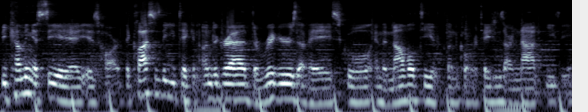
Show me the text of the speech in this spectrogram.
becoming a CAA is hard. The classes that you take in undergrad, the rigors of AA school, and the novelty of clinical rotations are not easy.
